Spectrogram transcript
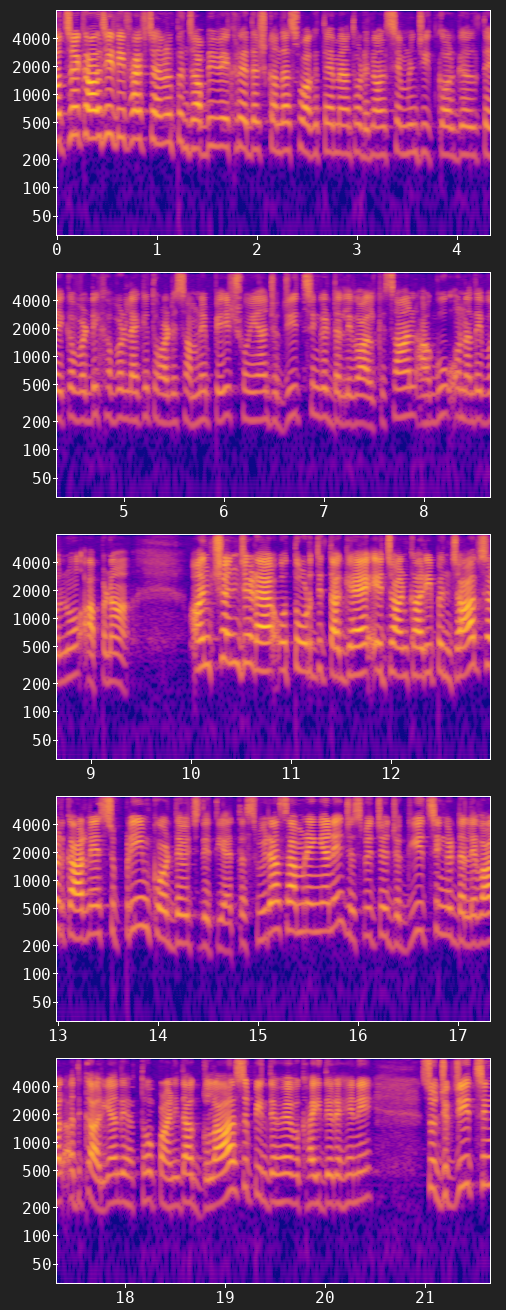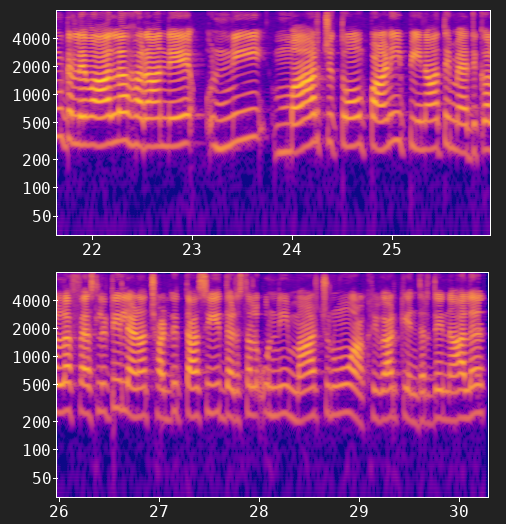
ਸਤਿ ਸ਼੍ਰੀ ਅਕਾਲ ਜੀ D5 channel Punjabi ਵੇਖ ਰਹੇ ਦਰਸ਼ਕਾਂ ਦਾ ਸਵਾਗਤ ਹੈ। ਮੈਂ ਤੁਹਾਡੇ ਨਾਲ ਸਿਮਰਨਜੀਤ ਕੌਰ ਗਿੱਲ ਤੇ ਇੱਕ ਵੱਡੀ ਖਬਰ ਲੈ ਕੇ ਤੁਹਾਡੇ ਸਾਹਮਣੇ ਪੇਸ਼ ਹੋਇਆ ਜਗਜੀਤ ਸਿੰਘ ਡੱਲੇਵਾਲ, ਕਿਸਾਨ ਆਗੂ, ਉਹਨਾਂ ਦੇ ਵੱਲੋਂ ਆਪਣਾ ਅਨਸ਼ਨ ਜਿਹੜਾ ਉਹ ਤੋੜ ਦਿੱਤਾ ਗਿਆ ਹੈ। ਇਹ ਜਾਣਕਾਰੀ ਪੰਜਾਬ ਸਰਕਾਰ ਨੇ ਸੁਪਰੀਮ ਕੋਰਟ ਦੇ ਵਿੱਚ ਦਿੱਤੀ ਹੈ। ਤਸਵੀਰਾਂ ਸਾਹਮਣੇ ਆਈਆਂ ਨੇ, ਜਿਸ ਵਿੱਚ ਜਗਜੀਤ ਸਿੰਘ ਡੱਲੇਵਾਲ ਅਧਿਕਾਰੀਆਂ ਦੇ ਹੱਥੋਂ ਪਾਣੀ ਦਾ ਗਲਾਸ ਪੀਂਦੇ ਹੋਏ ਵਿਖਾਈ ਦੇ ਰਹੇ ਨੇ। ਸੋ ਜਗਜੀਤ ਸਿੰਘ ਡੱਲੇਵਾਲ ਹਰਾ ਨੇ 19 ਮਾਰਚ ਤੋਂ ਪਾਣੀ ਪੀਣਾ ਤੇ ਮੈਡੀਕਲ ਫੈਸਿਲਿਟੀ ਲੈਣਾ ਛੱਡ ਦਿੱਤਾ ਸੀ। ਦਰਅਸਲ 19 ਮਾਰਚ ਨੂੰ ਆਖਰੀ ਵਾਰ ਕੇਂਦਰ ਦੇ ਨਾਲ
